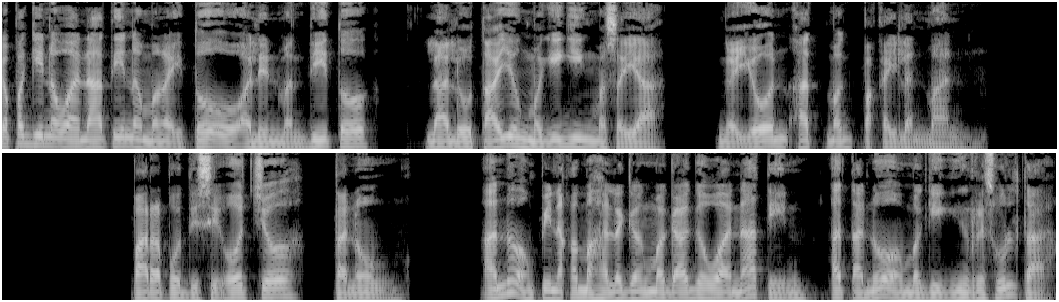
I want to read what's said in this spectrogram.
Kapag ginawa natin ang mga ito o alinman dito, lalo tayong magiging masaya, ngayon at magpakailanman. Para po 18, tanong. Ano ang pinakamahalagang magagawa natin at ano ang magiging resulta?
